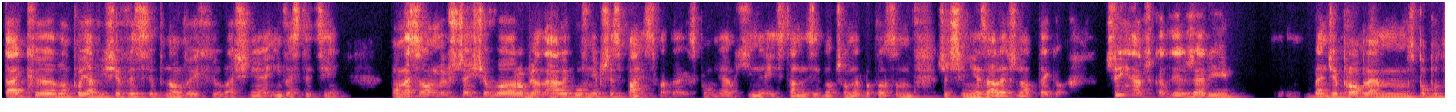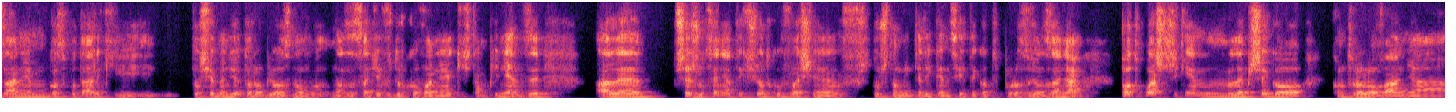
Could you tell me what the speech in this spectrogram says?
tak e, no, pojawi się wysyp nowych właśnie inwestycji. One są już częściowo robione, ale głównie przez państwa, tak jak wspomniałem, Chiny i Stany Zjednoczone, bo to są rzeczy niezależne od tego. Czyli na przykład, jeżeli będzie problem z pobudzaniem gospodarki, to się będzie to robiło znowu na zasadzie wydrukowania jakichś tam pieniędzy, ale przerzucenia tych środków właśnie w sztuczną inteligencję i tego typu rozwiązania, pod płaszczykiem lepszego kontrolowania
